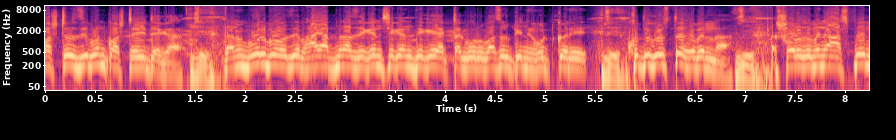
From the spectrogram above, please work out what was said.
কষ্টের জীবন কষ্টেরই টাকা। আমি বলব যে ভাই আপনারা যেখান সেখান থেকে একটা গরু বাছুর কিনে হুট করে জি। ক্ষতিগ্রস্ত হবেন না। সরজমিনে আসবেন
